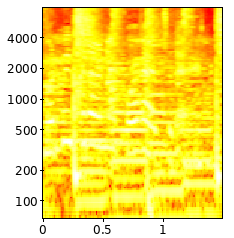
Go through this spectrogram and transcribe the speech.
What do we put on your forehead today?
